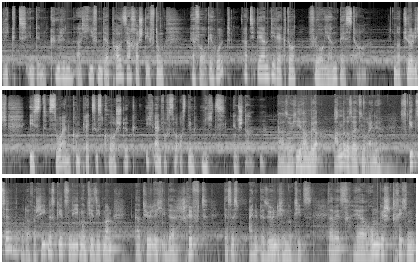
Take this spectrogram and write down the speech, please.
liegt in den kühlen Archiven der Paul-Sacher-Stiftung. Hervorgeholt hat sie deren Direktor Florian Besthorn. Natürlich ist so ein komplexes Chorstück nicht einfach so aus dem Nichts entstanden. Also hier haben wir andererseits noch eine Skizze oder verschiedene Skizzen liegen und hier sieht man natürlich in der Schrift, das ist eine persönliche Notiz. Da ist herumgestrichen,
